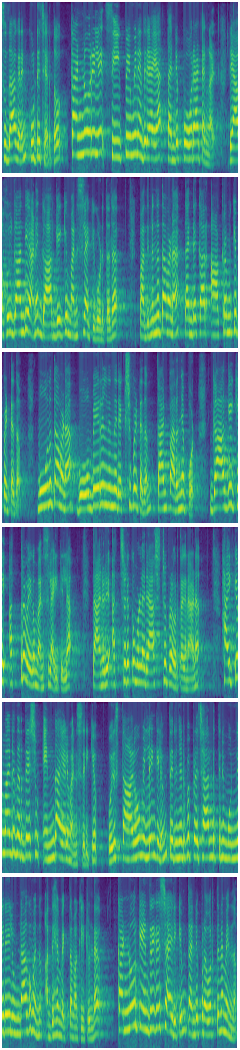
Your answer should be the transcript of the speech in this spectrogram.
സുധാകരൻ കൂട്ടിച്ചേർത്തു. കണ്ണൂരിലെ സി പി എമ്മിനെതിരായ തന്റെ പോരാട്ടങ്ങൾ രാഹുൽ ഗാന്ധിയാണ് ഖാർഗെയ്ക്ക് മനസ്സിലാക്കി കൊടുത്തത്. പതിനൊന്ന് തവണ തന്റെ കാർ ആക്രമിക്കപ്പെട്ടതും മൂന്ന് തവണ ബോംബേറിൽ നിന്ന് രക്ഷപ്പെട്ടതും താൻ പറഞ്ഞപ്പോൾ ഖാർഗെയ്ക്ക് അത്ര വേഗം മനസ്സിലായിട്ടില്ല. താനൊരു അച്ചടക്കമുള്ള രാഷ്ട്രീയ പ്രവർത്തകനാണ്. ഹൈക്കമാൻഡ് നിർദ്ദേശം എന്തായാലും അനുസരിക്കും. ഒരു സ്ഥാനവും ഇല്ലെങ്കിലും തിരഞ്ഞെടുപ്പ് പ്രചാരണത്തിന് മുൻനിരയിൽ ഉണ്ടാകുമെന്നും അദ്ദേഹം വ്യക്തമാക്കിയിട്ടുണ്ട്. കണ്ണൂർ കേന്ദ്രീകരിച്ചായിരിക്കും തന്റെ പ്രവർത്തനമെന്നും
